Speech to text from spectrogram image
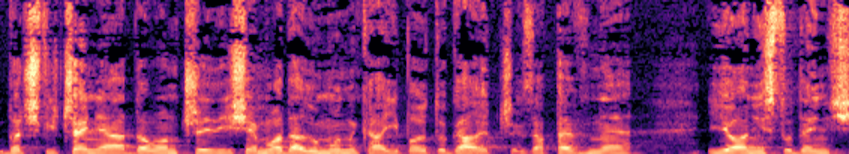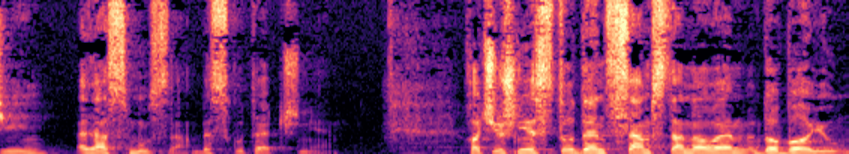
Do ćwiczenia dołączyli się młoda Rumunka i Portugalczyk, zapewne i oni studenci Erasmusa, bezskutecznie. Choć już nie student, sam stanąłem do boju.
